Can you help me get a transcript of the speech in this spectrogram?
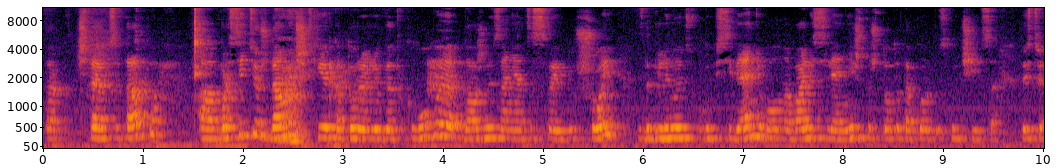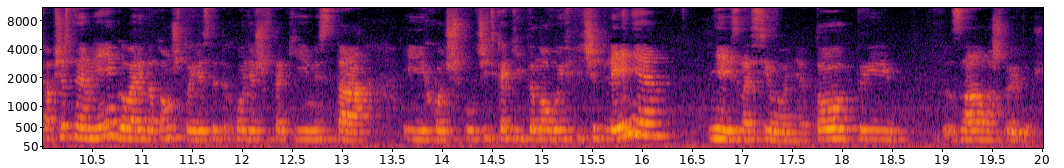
Так, читаю цитату. Простите уж, дамочки, которые любят клубы, должны заняться своей душой, заглянуть вглубь себя, не волновались ли они, что что-то такое случится. То есть общественное мнение говорит о том, что если ты ходишь в такие места и хочешь получить какие-то новые впечатления, не изнасилование, то ты знала, на что идешь.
